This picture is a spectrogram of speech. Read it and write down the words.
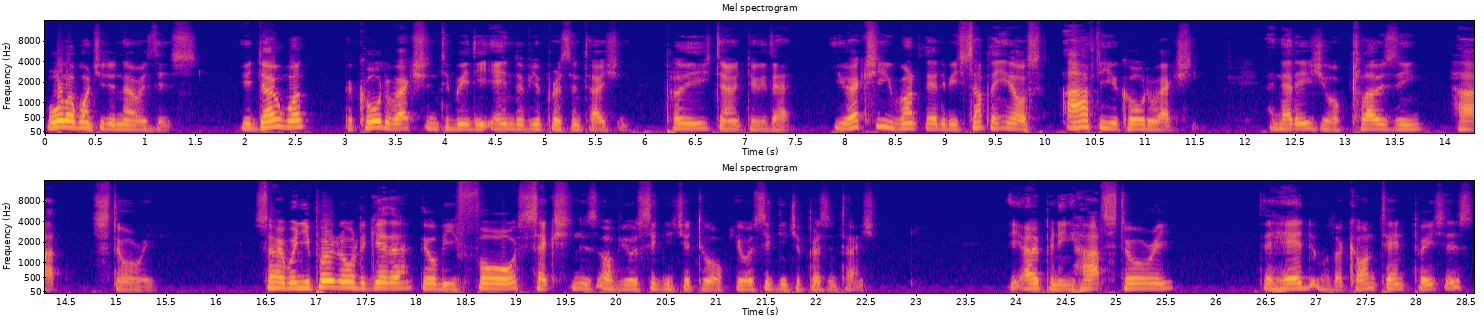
All I want you to know is this. You don't want the call to action to be the end of your presentation. Please don't do that. You actually want there to be something else after your call to action. And that is your closing heart story. So when you put it all together, there will be four sections of your signature talk, your signature presentation. The opening heart story, the head or the content pieces,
